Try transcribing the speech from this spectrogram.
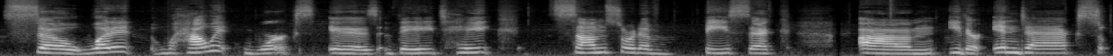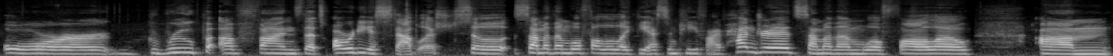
So what it how it works is they take some sort of basic um, either index or group of funds that's already established. So some of them will follow like the S and P 500. Some of them will follow um,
